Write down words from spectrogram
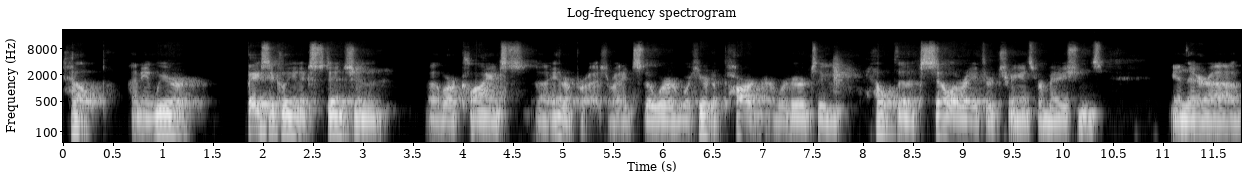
help? I mean, we are basically an extension of our clients' uh, enterprise, right? So we're we're here to partner. We're here to help them accelerate their transformations and their uh,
